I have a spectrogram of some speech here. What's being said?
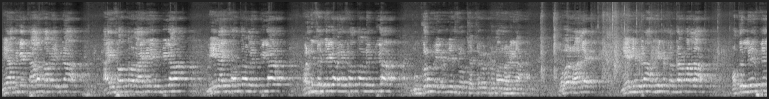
నేను అందుకే చాలా సార్లు చెప్పిన ఐదు సంవత్సరాలు ఆయన ఎంపీగా నేను ఐదు సంవత్సరాలు ఎంపీగా బండి సంజయ్ గారు ఐదు సంవత్సరాలు ఎంపీగా ముగ్గురు ఏం చేసిన చర్చ పెట్టుకుందామని అడిగిన. ఎవరు రాలే. నేను చెప్పిన అనేక సందర్భాల్లో పొద్దున్న లేస్తే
